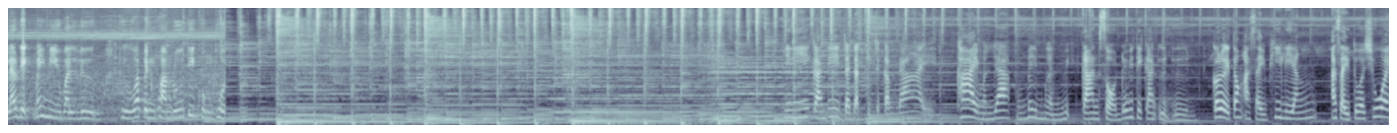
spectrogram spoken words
แล้วเด็กไม่มีวันลืม ถือว่าเป็นความรู้ที่คงทนทีนี้การที่จะจัดกิจกรรมได้ ค่ายมันยากไม่เหมือนการสอนด้วยวิธีการอื่นๆ ก็เลยต้องอาศัยพี่เลี้ยงอาศัยตัวช่วย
